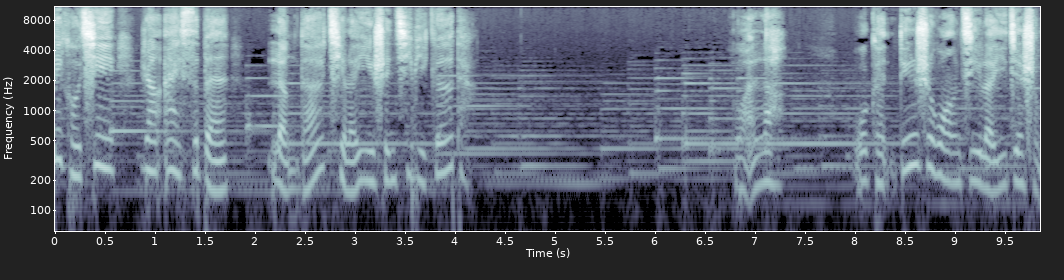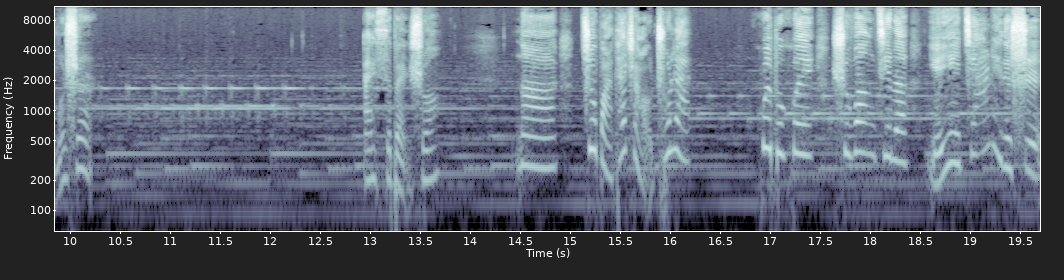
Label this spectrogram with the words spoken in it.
这口气让艾斯本冷得起了一身鸡皮疙瘩。完了，我肯定是忘记了一件什么事儿。艾斯本说：“那就把它找出来，会不会是忘记了爷爷家里的事？”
